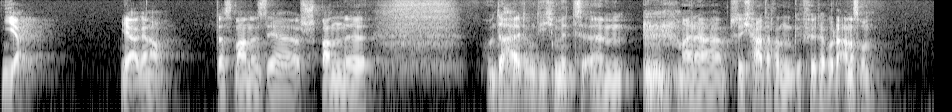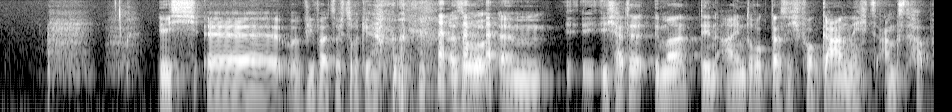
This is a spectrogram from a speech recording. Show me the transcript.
Ja. Ja, genau. Das war eine sehr spannende Unterhaltung, die ich mit ähm, meiner Psychiaterin geführt habe, oder andersrum. Ich, äh, wie weit soll ich zurückgehen? also, ähm, ich hatte immer den Eindruck, dass ich vor gar nichts Angst habe.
